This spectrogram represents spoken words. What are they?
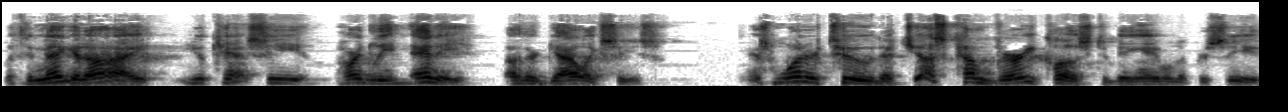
With the naked eye, you can't see hardly any other galaxies. There's one or two that just come very close to being able to perceive.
